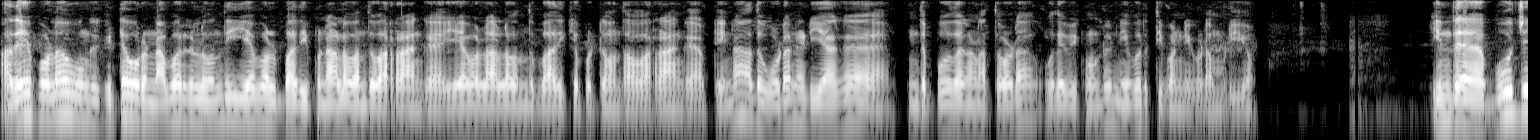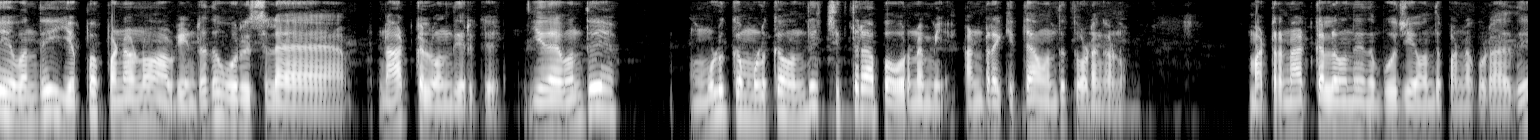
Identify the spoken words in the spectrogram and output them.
அதே போல் உங்ககிட்ட ஒரு நபர்கள் வந்து ஏவல் பாதிப்புனால வந்து வர்றாங்க ஏவலால் வந்து பாதிக்கப்பட்டு வந்தா வர்றாங்க அப்படின்னா அதை உடனடியாக இந்த பூதகணத்தோட உதவி கொண்டு நிவர்த்தி பண்ணிவிட முடியும். இந்த பூஜையை வந்து எப்போ பண்ணணும் அப்படின்றது ஒரு சில நாட்கள் வந்து இருக்கு. இதை வந்து முழுக்க முழுக்க வந்து சித்ரா பௌர்ணமி அன்றைக்கு தான் வந்து தொடங்கணும். மற்ற நாட்களில் வந்து இந்த பூஜையை வந்து பண்ணக்கூடாது.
